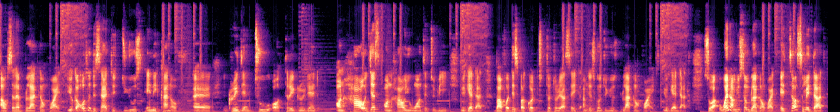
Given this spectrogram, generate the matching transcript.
I'll select black and white. You can also decide to use any kind of uh, gradient two or three gradient on how just on how you want it to be. You get that. But for this particular tutorial sake i'm just going to use black and white. You get that. So uh, when i'm using black and white it tells me that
